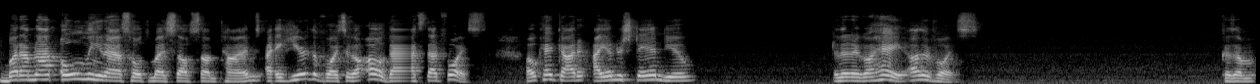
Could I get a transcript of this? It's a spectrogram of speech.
But I'm not only an asshole to myself sometimes. I hear the voice, I go, oh, that's that voice. Okay, got it. I understand you. And then I go, hey, other voice. Because I'm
